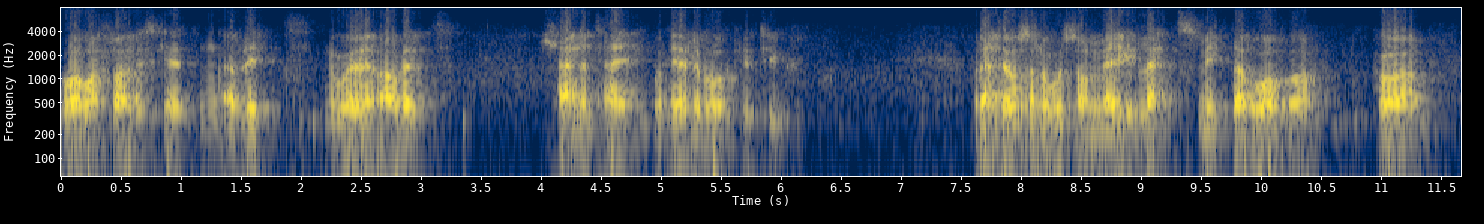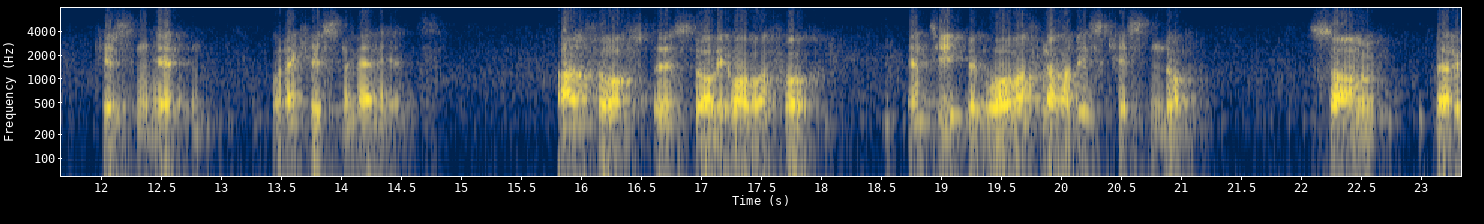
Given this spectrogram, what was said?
Overfladiskheten er blitt noe av et kjennetegn på hele vår kultur. Og Dette er også noe som meget lett smitter over på kristenheten og den kristne menighet. Altfor ofte står vi overfor en type overfladisk kristendom som der du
